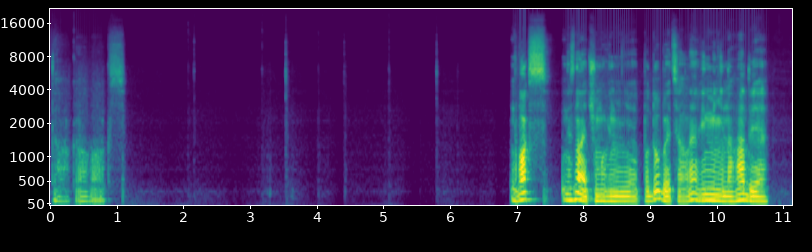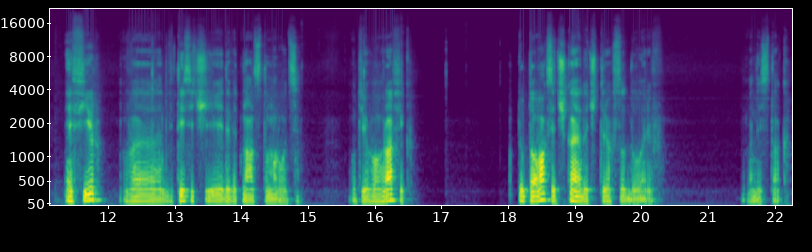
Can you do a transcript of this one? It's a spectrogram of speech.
Так, Авакс. Вакс, не знаю, чому він мені подобається, але він мені нагадує ефір в 2019 році. От його графік. Тобто Авакс я чекаю до 400 доларів. Десь так.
